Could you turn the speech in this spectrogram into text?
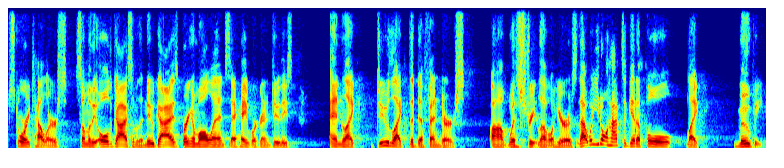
storytellers, some of the old guys, some of the new guys, bring them all in. Say, hey, we're going to do these, and like do like the Defenders um, with street level heroes. That way, you don't have to get a full like movie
